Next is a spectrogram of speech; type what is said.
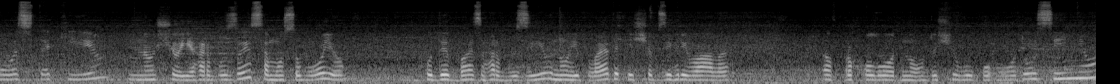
Ось такі. Ну що, є гарбузи, само собою. Куди без гарбузів, ну і пледики, щоб зігрівали в прохолодну дощову погоду осінню.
